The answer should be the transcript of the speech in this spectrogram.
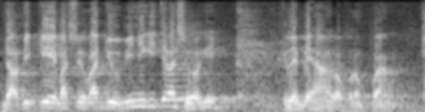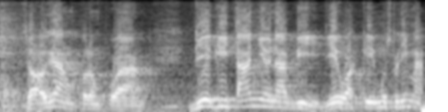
Tak fikir basuh baju. Bini kita basuh lagi. Kelebihan orang perempuan. Seorang perempuan dia pergi tanya Nabi, dia wakil muslimat.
